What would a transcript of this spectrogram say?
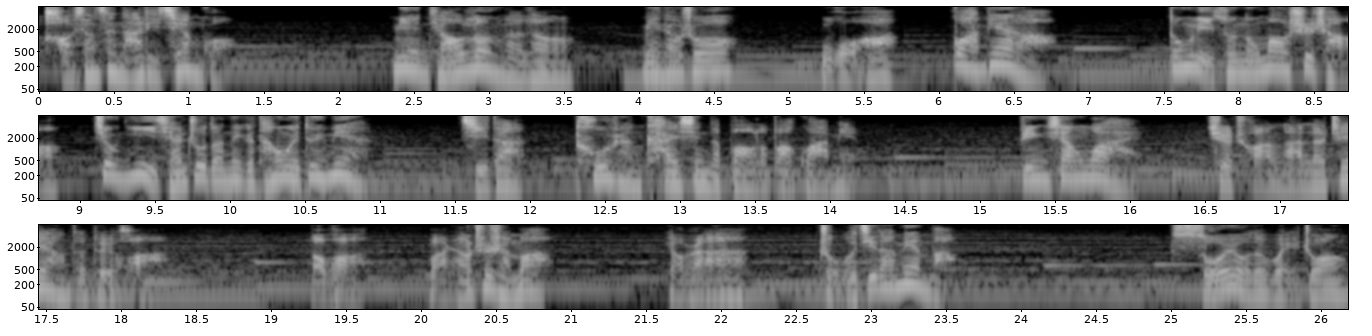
好像在哪里见过？”面条愣了愣，面条说：“我挂面啊，东里村农贸市场，就你以前住的那个摊位对面。”鸡蛋突然开心地抱了抱挂面。冰箱外。却传来了这样的对话：“老婆，晚上吃什么？要不然煮个鸡蛋面吧。所有的伪装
